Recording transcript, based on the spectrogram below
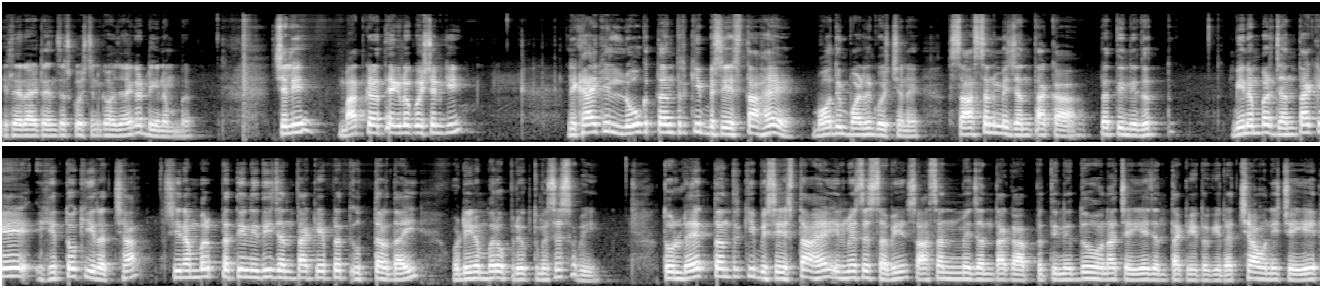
इसलिए राइट आंसर क्वेश्चन का हो जाएगा डी नंबर चलिए, बात करते हैं अगले क्वेश्चन की। लिखा है कि लोकतंत्र की विशेषता है, बहुत इंपॉर्टेंट क्वेश्चन है। शासन में जनता का प्रतिनिधित्व। बी नंबर जनता के हितों की रक्षा। सी नंबर प्रतिनिधि जनता के प्रति उत्तरदायी। और डी नंबर उपयुक्त में से सभी। तो लोकतंत्र की विशेषता है, इनमें से सभी शासन में जनता का प्रतिनिधित्व होना चाहिए, जनता के हितों की रक्षा होनी चाहिए,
